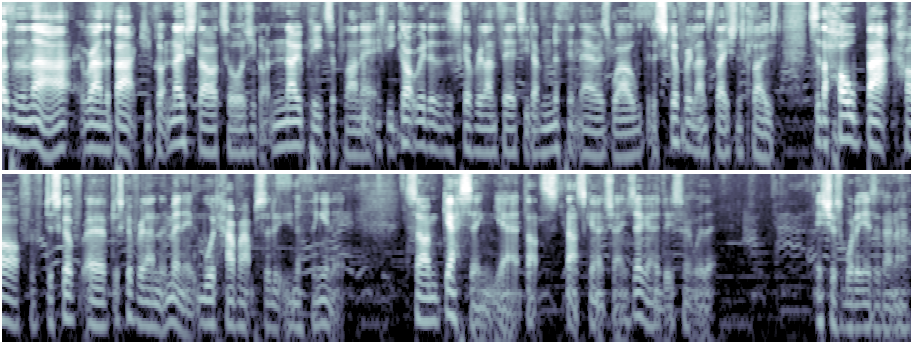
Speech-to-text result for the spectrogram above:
other than that, around the back, you've got no Star Tours, you've got no Pizza Planet. If you got rid of the Discovery Land Theatre, you'd have nothing there as well. The Discovery Land station's closed, so the whole back half of, Discover- uh, of Discoveryland at the minute would have absolutely nothing in it. So I'm guessing, yeah, that's that's going to change. They're going to do something with it. It's just what it is. I don't know.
